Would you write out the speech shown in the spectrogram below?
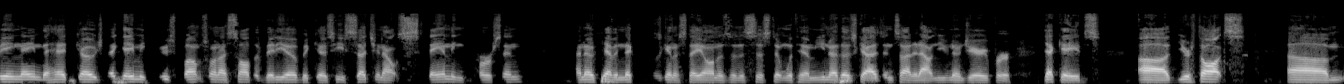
being named the head coach. That gave me goosebumps when I saw the video because he's such an outstanding person. I know Kevin Nichols is going to stay on as an assistant with him. You know those guys inside and out, and you've known Jerry for decades. Uh, your thoughts um,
